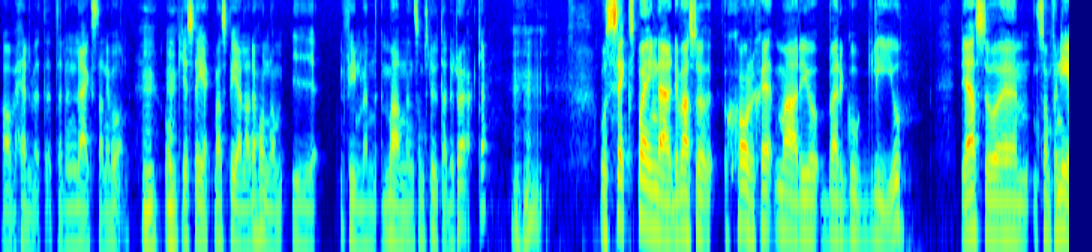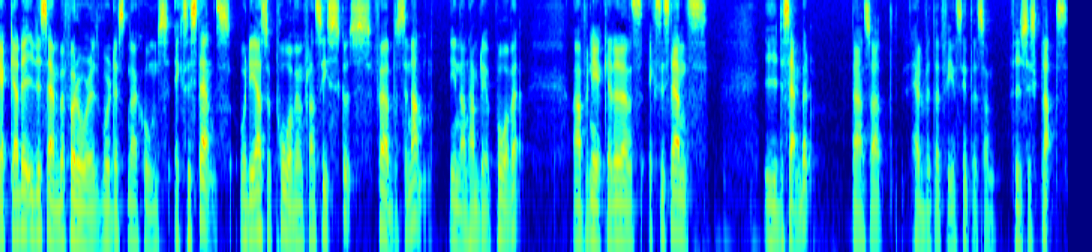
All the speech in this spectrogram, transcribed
av helvetet, eller den lägsta nivån. Mm, mm. Och Gösta Ekman spelade honom i filmen Mannen som slutade röka. Mhm. Och sex poäng där, det var alltså Jorge Mario Bergoglio. Det är alltså eh, som förnekade i december förra året vår destinations existens. Och det är alltså påven Franciscus födelsenamn innan han blev påve. Och han förnekade dens existens i december. Där han sa att helvetet finns inte som fysisk plats.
